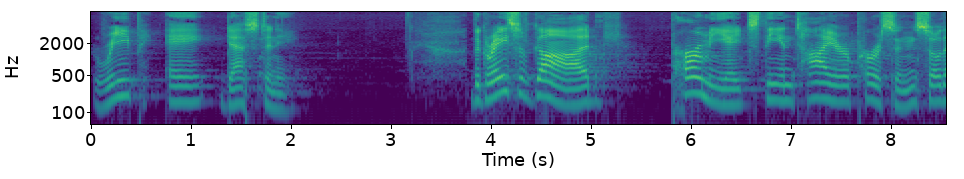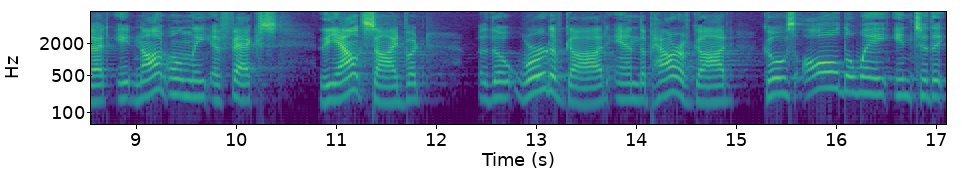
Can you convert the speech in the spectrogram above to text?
reap a destiny. The grace of God permeates the entire person so that it not only affects the outside, but the Word of God and the power of God goes all the way into the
